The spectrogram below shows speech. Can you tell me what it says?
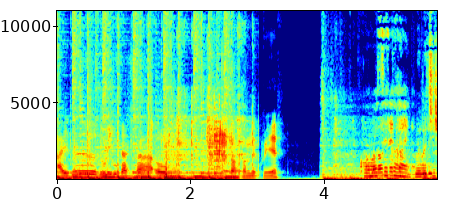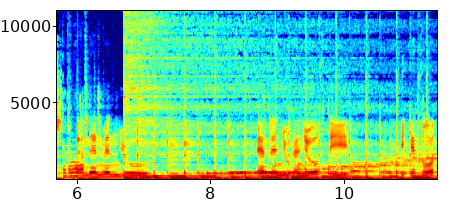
either doing kasa or from the quest. And then when you and then you can use the ticket vote.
